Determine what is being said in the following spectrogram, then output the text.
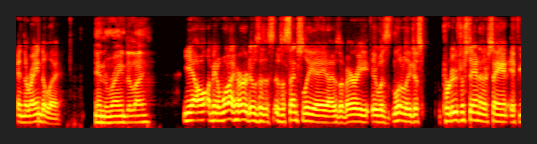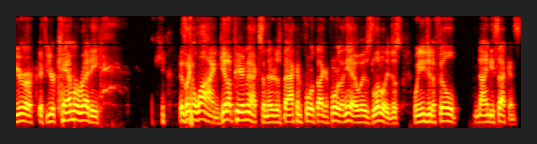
In the rain delay. In the rain delay. Yeah, I mean, what I heard it was it was essentially a it was a very it was literally just producer standing there saying if you're if you're camera ready, it's like a line get up here next, and they're just back and forth, back and forth, and yeah, it was literally just we need you to fill ninety seconds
